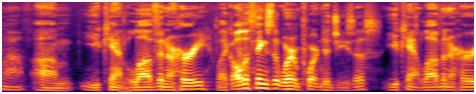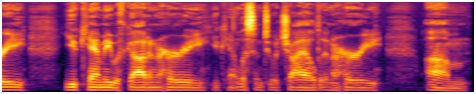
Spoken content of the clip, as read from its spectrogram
Wow. um, you can't love in a hurry. Like all the things that were important to Jesus, you can't love in a hurry. You can't be with God in a hurry. You can't listen to a child in a hurry. Um,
